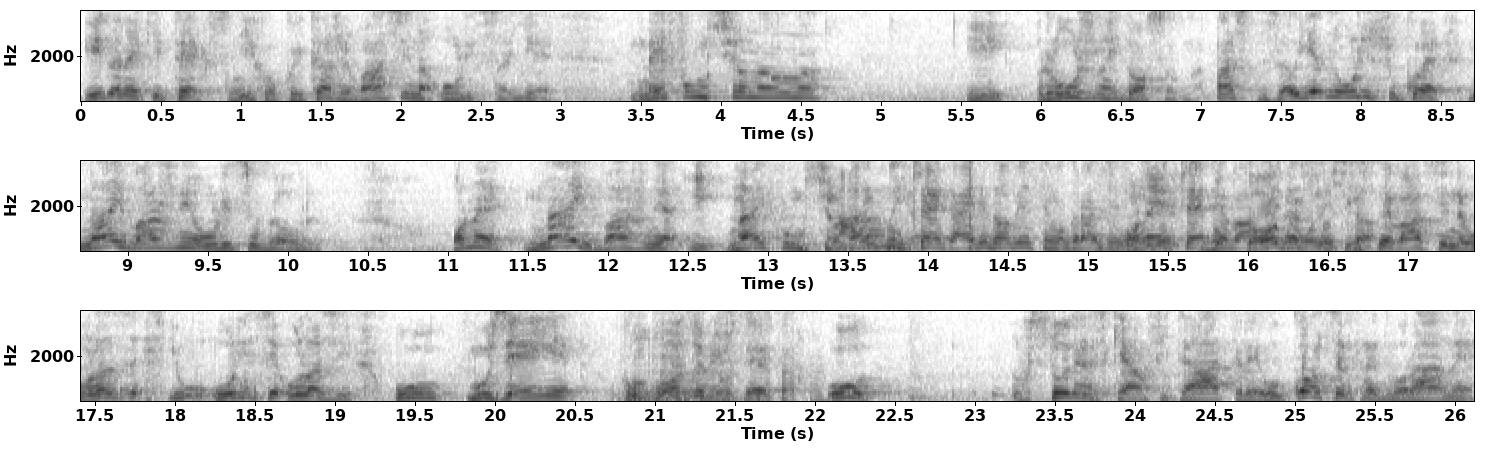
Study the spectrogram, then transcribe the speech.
ide neki tekst njihov koji kaže Vasina ulica je nefunkcionalna i ružna i dosadna. Pasite, za jednu ulicu koja je najvažnija ulica u Beogradu ona je najvažnija i najfunkcionalnija. Ali zbog čega? Ajde da objasnimo građanima. Čega je? Zbog toga što se iz te Vasine ulaze, i u ulice ulazi u muzeje, u pozorište, u studentske amfiteatre, u koncertne dvorane.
